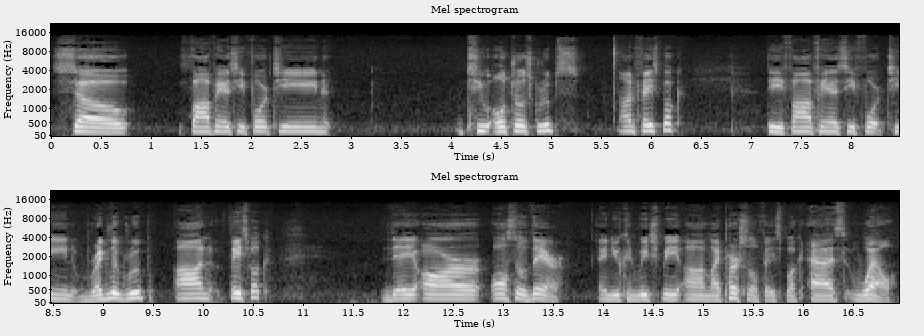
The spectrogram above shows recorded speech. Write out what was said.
So, Final Fantasy 14 two Ultros groups on Facebook, the Final Fantasy 14 regular group on Facebook. They are also there, and you can reach me on my personal Facebook as well.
